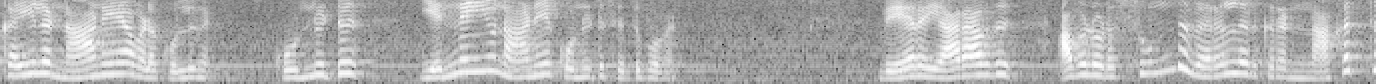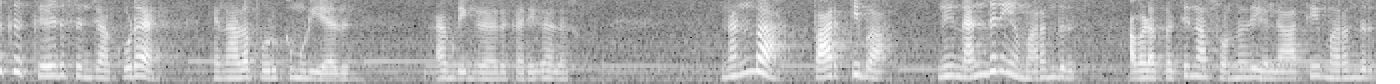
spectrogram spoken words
கையில் நானே அவளை கொல்லுவேன். கொன்னுட்டு என்னையும் நானே கொன்னுட்டு செத்து போவேன். வேற யாராவது அவளோட சுண்டு விரல்ல இருக்கிற நகத்துக்கு கேடு செஞ்சால் கூட என்னால் பொறுக்க முடியாது அப்படிங்கிறாரு கரிகாலர். நண்பா பார்த்திபா நீ நந்தினியை மறந்துரு. அவளை பற்றி நான் சொன்னது எல்லாத்தையும் மறந்துரு.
